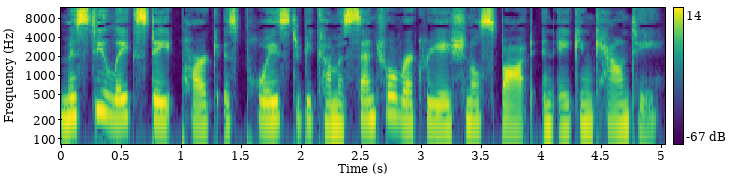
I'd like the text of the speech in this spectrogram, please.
Misty Lake State Park is poised to become a central recreational spot in Aiken County.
